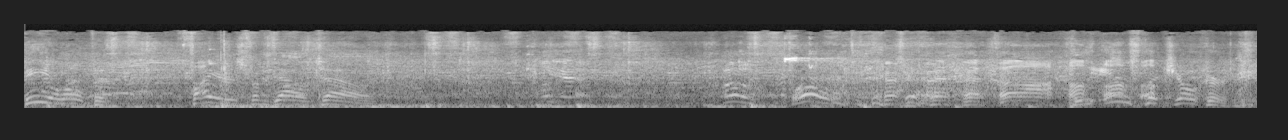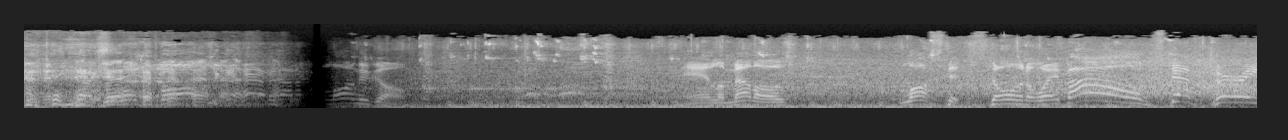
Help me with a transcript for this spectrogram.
Beal open. Fires from downtown. Oh! he is the Joker. long ago. And LaMelo's lost it, stolen away. Boom! Steph Curry,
